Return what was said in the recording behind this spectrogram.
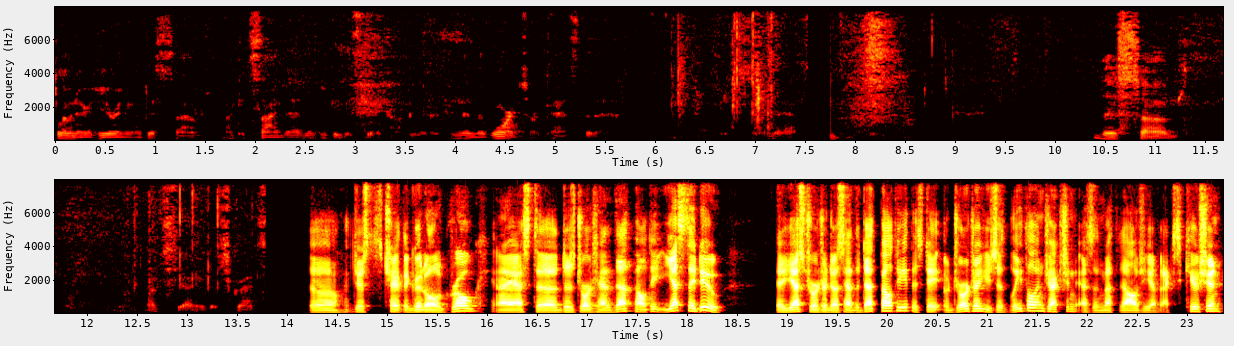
preliminary hearing, and I guess, um, I could sign that, and he could just get a copy of it, and then the warrants are attached to that. Sign that. This, um, let's see, I need to scratch So just check the good old Grok, and I asked, uh, does Georgia have the death penalty? Yes, they do. They, yes, Georgia does have the death penalty. The state of Georgia uses lethal injection as a methodology of execution.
